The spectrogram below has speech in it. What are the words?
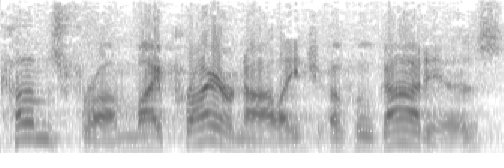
comes from my prior knowledge of who God is,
